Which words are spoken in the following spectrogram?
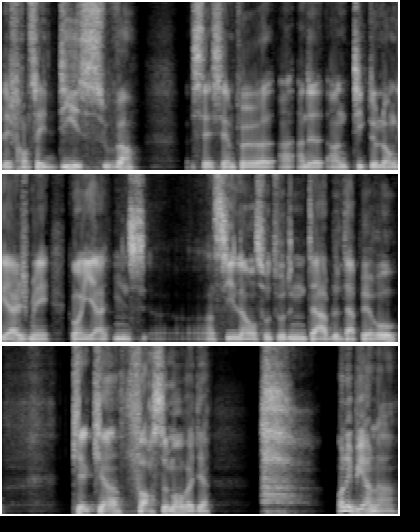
Les Français disent souvent, c'est un peu un, un, tic de langage, mais quand il y a une, un silence autour d'une table d'apéro, quelqu'un forcément va dire ah, On est bien là.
